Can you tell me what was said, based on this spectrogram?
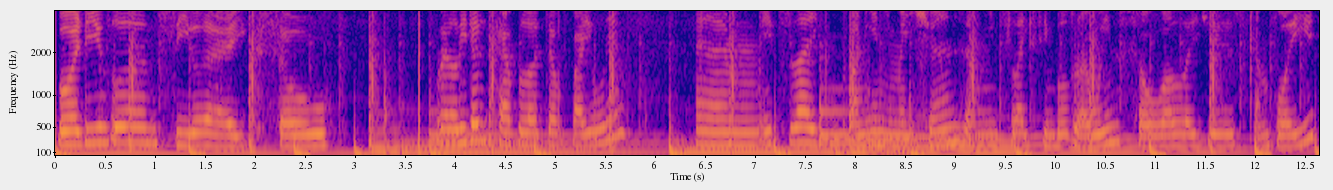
but you don't see like so. Well, it don't have a lot of violence, and it's like funny animations and it's like simple drawings, so all ages can play it.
